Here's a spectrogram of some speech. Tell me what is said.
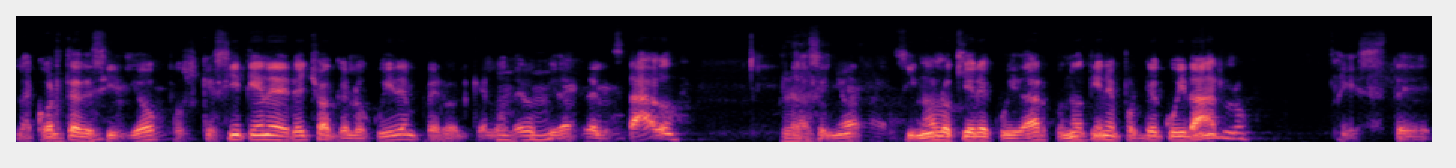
La corte decidió pues que sí tiene derecho a que lo cuiden, pero el que lo debe cuidar es el Estado. La señora, si no lo quiere cuidar, pues no tiene por qué cuidarlo. Este,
